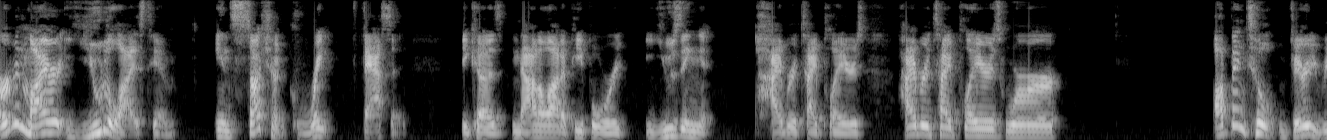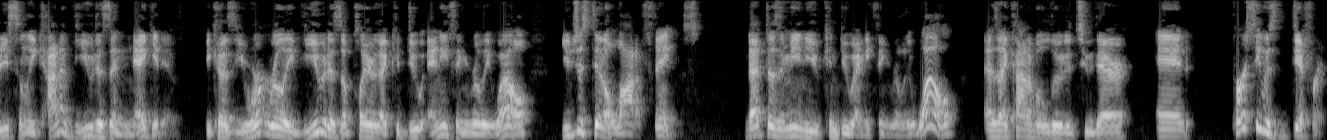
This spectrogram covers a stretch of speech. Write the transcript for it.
Urban Meyer utilized him in such a great facet because not a lot of people were using hybrid type players. Hybrid type players were up until very recently kind of viewed as a negative because you weren't really viewed as a player that could do anything really well. You just did a lot of things. That doesn't mean you can do anything really well, as I kind of alluded to there. And Percy was different.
